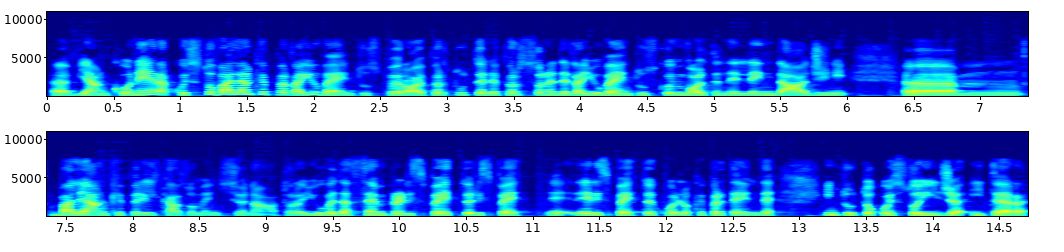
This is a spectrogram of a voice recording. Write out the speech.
eh, bianconera. Questo vale anche per la Juventus però e per tutte le persone della Juventus Juventus coinvolte nelle indagini. Um, vale anche per il caso menzionato. La Juve dà sempre rispetto e, rispetto e rispetto è quello che pretende in tutto questo iter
